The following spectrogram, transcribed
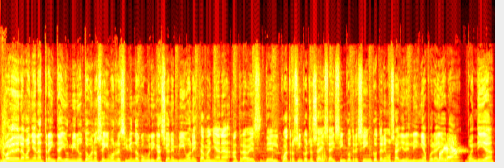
9 de la mañana, 31 minutos. Bueno, seguimos recibiendo comunicación en vivo en esta mañana a través del 4586-6535. Tenemos a alguien en línea por ahí. Hola. Buen día.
